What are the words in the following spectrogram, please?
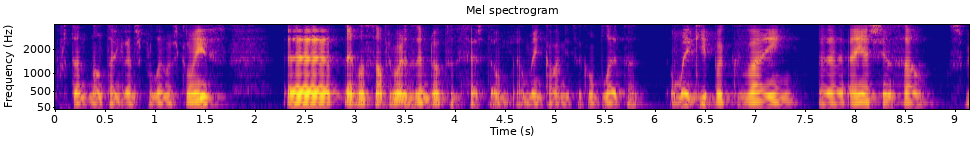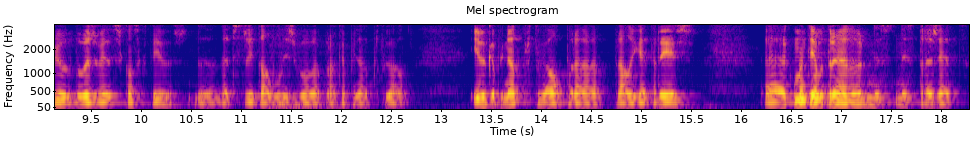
portanto não tem grandes problemas com isso. Uh, em relação ao 1 de dezembro, é o que tu disseste, é, é uma incógnita completa. Uma equipa que vem uh, em ascensão, subiu duas vezes consecutivas, de, da Distrital de Lisboa para o Campeonato de Portugal e do Campeonato de Portugal para, para a Liga 3, uh, que manteve o treinador nesse, nesse trajeto,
